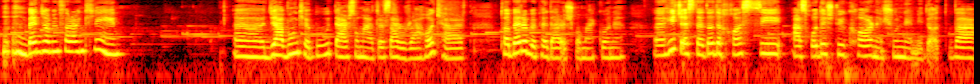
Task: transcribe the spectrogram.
بنجامین فرانکلین جوون که بود درس و مدرسه رو رها کرد تا بره به پدرش کمک کنه. هیچ استعداد خاصی از خودش توی کار نشون نمی‌داد و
